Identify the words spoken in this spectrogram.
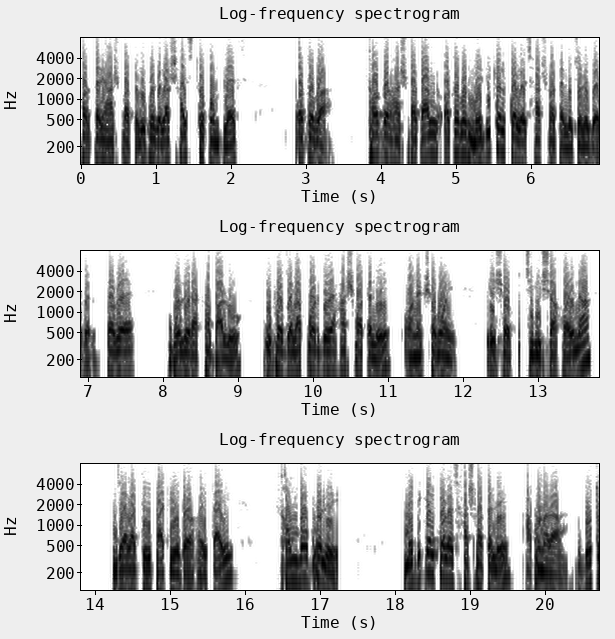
সরকারি হাসপাতাল, উপজেলা স্বাস্থ্য কমপ্লেক্স অথবা সদর হাসপাতাল অথবা মেডিকেল কলেজ হাসপাতালে চলে যাবেন। তবে বলে রাখা ভালো। উপজেলা পর্যায়ে হাসপাতালে অনেক সময় এসব চিকিৎসা হয় না জেলাতেই পাঠিয়ে দেওয়া হয়। তাই সম্ভব হলে মেডিকেল কলেজ হাসপাতালে আপনারা দ্রুত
